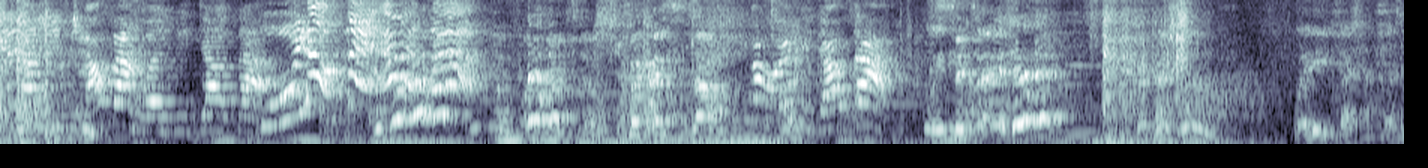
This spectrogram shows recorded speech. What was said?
先让你只要范围比较大。不要再看了，范围比较小。快开始啊！范围比较大。威力谁在？快开始。威力比较强，但是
